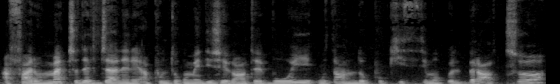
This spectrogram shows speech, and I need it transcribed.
a fare un match del genere, appunto come dicevate voi, usando pochissimo quel braccio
